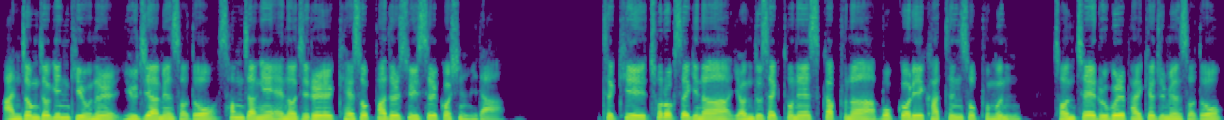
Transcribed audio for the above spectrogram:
안정적인 기운을 유지하면서도 성장의 에너지를 계속 받을 수 있을 것입니다. 특히 초록색이나 연두색 톤의 스카프나 목걸이 같은 소품은 전체 룩을 밝혀주면서도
